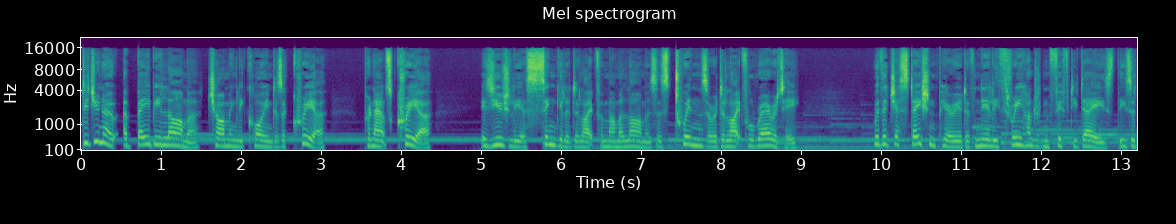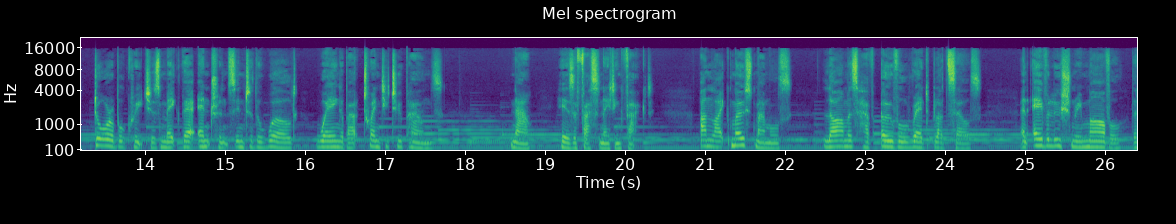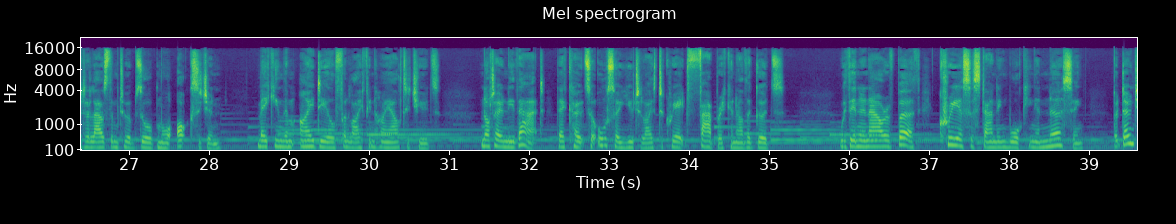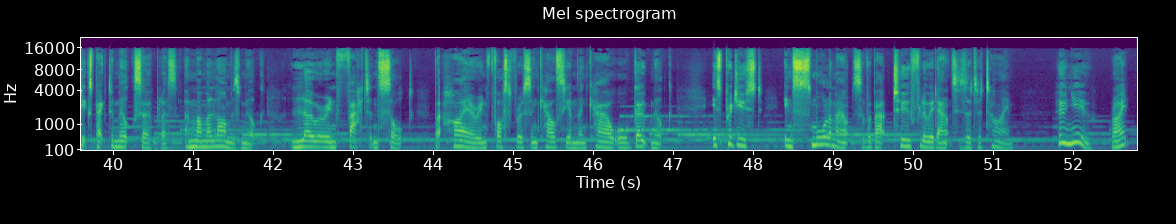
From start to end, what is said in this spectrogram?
Did you know a baby llama, charmingly coined as a cria, pronounced cria, is usually a singular delight for mama llamas, as twins are a delightful rarity? With a gestation period of nearly 350 days, these adorable creatures make their entrance into the world, weighing about 22 pounds. Now, here's a fascinating fact. Unlike most mammals, llamas have oval red blood cells, an evolutionary marvel that allows them to absorb more oxygen, making them ideal for life in high altitudes. Not only that, their coats are also utilised to create fabric and other goods. Within an hour of birth, crias are standing, walking, and nursing, but don't expect a milk surplus, a mama llama's milk, lower in fat and salt, but higher in phosphorus and calcium than cow or goat milk, is produced in small amounts of about two fluid ounces at a time. Who knew, right?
